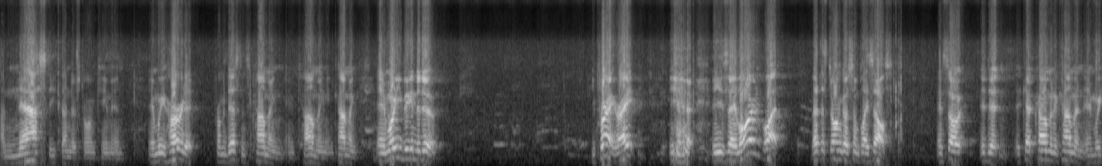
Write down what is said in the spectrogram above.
A nasty thunderstorm came in. And we heard it from a distance coming and coming and coming. And what do you begin to do? You pray, right? and you say, Lord, what? Let the storm go someplace else. And so it didn't. It kept coming and coming. And we,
